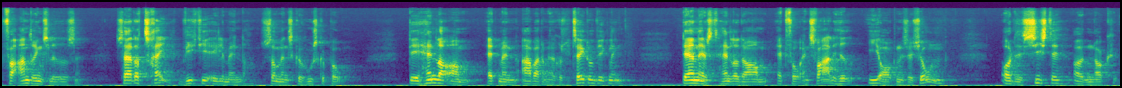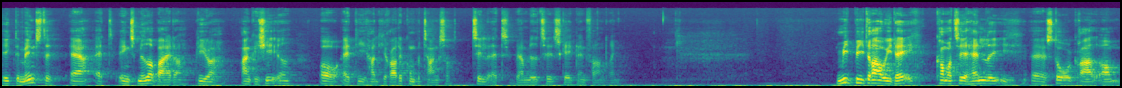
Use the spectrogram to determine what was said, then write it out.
forandringsledelse, så er der tre vigtige elementer, som man skal huske på. Det handler om, at man arbejder med resultatudvikling. Dernæst handler det om at få ansvarlighed i organisationen. Og det sidste, og nok ikke det mindste, er, at ens medarbejdere bliver engageret, og at de har de rette kompetencer til at være med til at skabe den forandring. Mit bidrag i dag kommer til at handle i øh, stor grad om,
